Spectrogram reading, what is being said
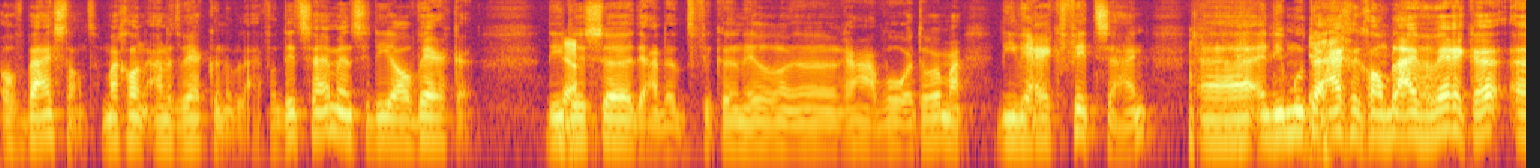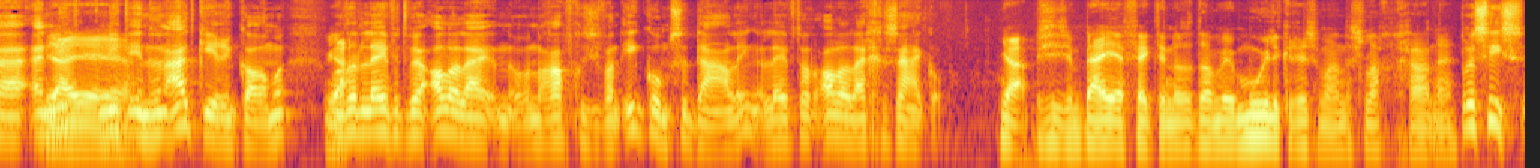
of bijstand. Maar gewoon aan het werk kunnen blijven. Want dit zijn mensen die al werken. Die ja. dus, uh, ja, dat vind ik een heel uh, raar woord hoor, maar die werkfit zijn. Uh, en die moeten ja. eigenlijk gewoon blijven werken en ja, niet, niet, in een uitkering komen. Want dat levert weer allerlei, nog afgezien van inkomstendaling, levert dat allerlei gezeik op. Ja, precies, een bijeffect en dat het dan weer moeilijker is om aan de slag te gaan. Hè? Precies,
